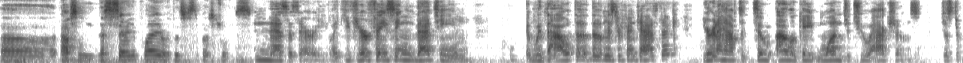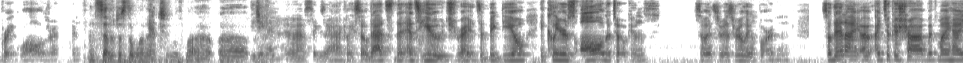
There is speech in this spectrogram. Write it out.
uh, absolutely necessary to play, or this was the best choice? necessary. Like if you're facing that team without the, the Mr. Fantastic, you're gonna have to, to allocate one to two actions just to break walls, right? Instead of just the one action with uh, uh, Mr. Yes, exactly. So that's the that's huge, right? It's a big deal. It clears all the tokens, so it's it's really important. So then I I, I took a shot with my high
